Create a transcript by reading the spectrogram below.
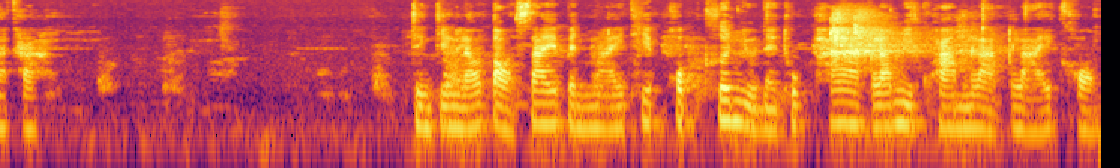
นะคะ จริงๆ แล้วต่อไส้เป็นไม้ที่พบขึ้นอยู่ในทุกภาค และมีความหลากหลายของ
